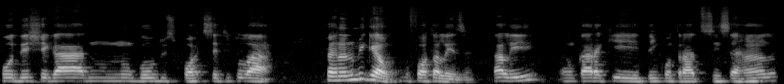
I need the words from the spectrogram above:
poder chegar no gol do esporte ser titular? Fernando Miguel, no Fortaleza. Está ali, é um cara que tem contrato se encerrando.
